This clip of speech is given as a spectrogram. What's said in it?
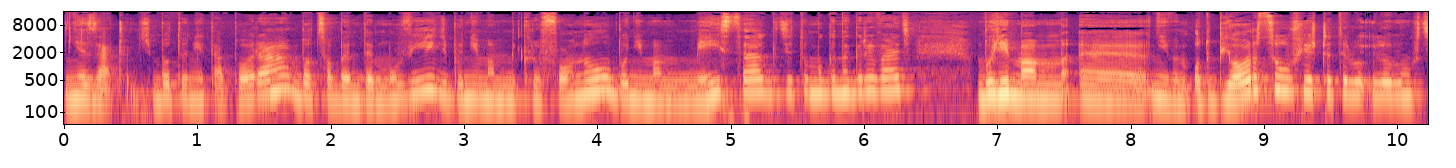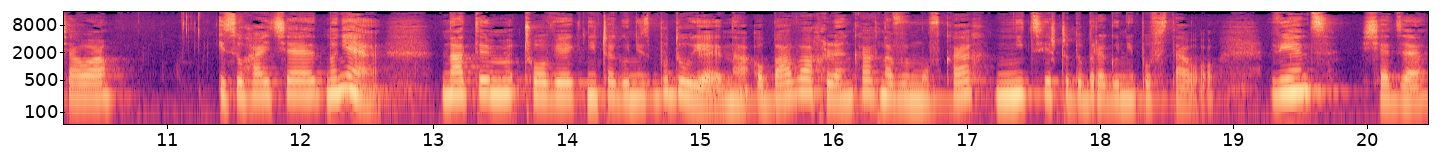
nie zacząć, bo to nie ta pora, bo co będę mówić, bo nie mam mikrofonu, bo nie mam miejsca, gdzie to mogę nagrywać, bo nie mam, e, nie wiem, odbiorców jeszcze tylu, ilu bym chciała. I słuchajcie, no nie, na tym człowiek niczego nie zbuduje. Na obawach, lękach, na wymówkach nic jeszcze dobrego nie powstało. Więc siedzę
